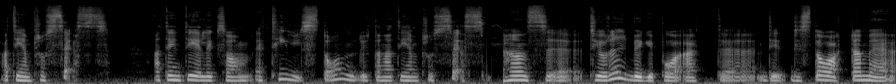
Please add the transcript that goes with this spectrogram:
att det är en process. Att det inte är liksom ett tillstånd utan att det är en process. Hans eh, teori bygger på att eh, det, det startar med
